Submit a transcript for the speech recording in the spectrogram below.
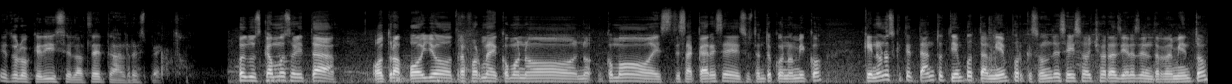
Esto es lo que dice el atleta al respecto. Pues buscamos ahorita otro apoyo, otra forma de cómo, no, cómo este, sacar ese sustento económico que no nos quite tanto tiempo también porque son de 6 a 8 horas diarias de entrenamiento.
